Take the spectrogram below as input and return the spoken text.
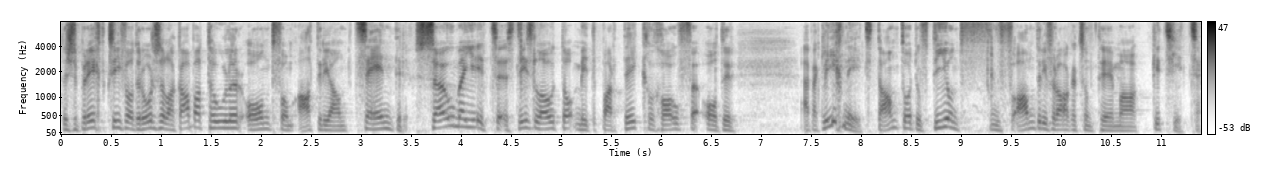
Das war der Bericht von der Ursula Gabatuller und von Adrian Zender. Soll man jetzt ein Dieselauto mit Partikeln kaufen oder eben gleich nicht? Die Antwort auf die und auf andere Fragen zum Thema gibt es jetzt.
